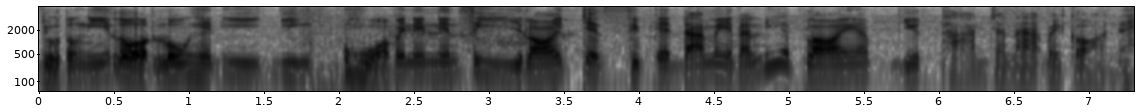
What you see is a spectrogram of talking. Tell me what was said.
อยู่ตรงนี้โหลดลูก HE ยิงหัวไปเน้นๆ471 ดาเมจแล้วเรียบร้อยครับ ยึดฐานชนะไปก่อนนะ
